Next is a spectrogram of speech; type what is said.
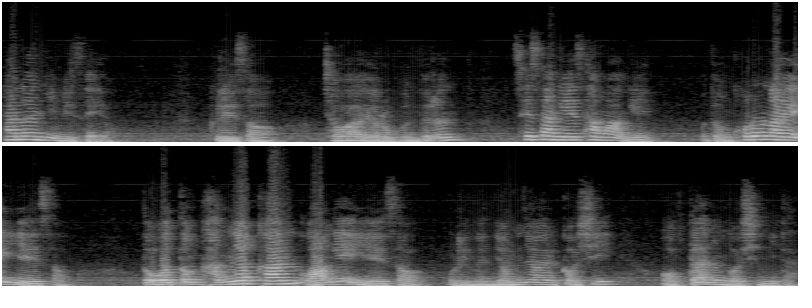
하나님이세요. 그래서 저와 여러분들은 세상의 상황에 어떤 코로나에 의해서 또 어떤 강력한 왕에 의해서 우리는 염려할 것이 없다는 것입니다.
